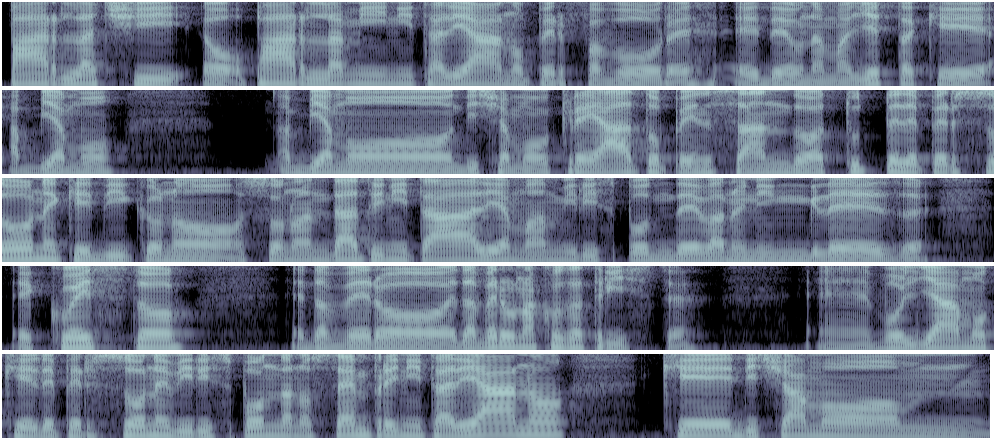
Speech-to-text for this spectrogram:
parlaci o oh, parlami in italiano per favore ed è una maglietta che abbiamo abbiamo diciamo creato pensando a tutte le persone che dicono sono andato in Italia ma mi rispondevano in inglese e questo è davvero, è davvero una cosa triste eh, vogliamo che le persone vi rispondano sempre in italiano che diciamo mm,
